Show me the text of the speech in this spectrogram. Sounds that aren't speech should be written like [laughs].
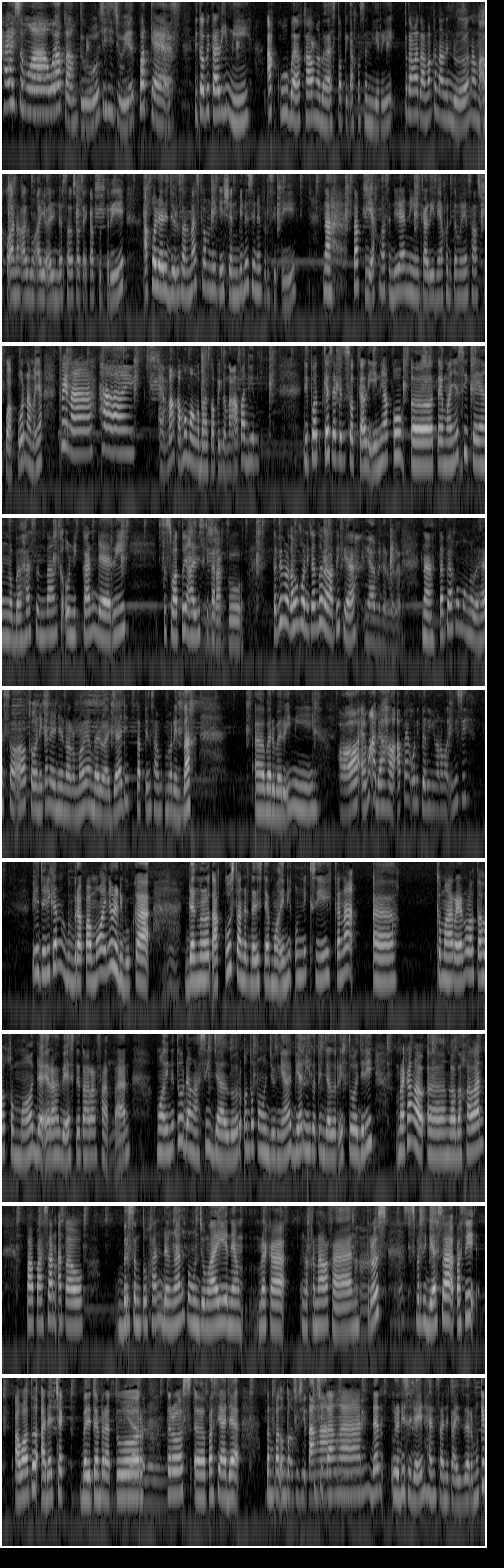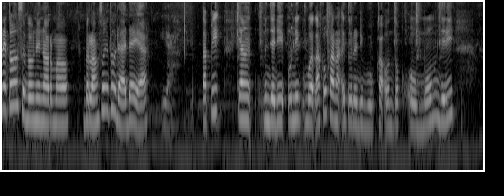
Hai semua, welcome to Sisi Cuit Podcast. Di topik kali ini, aku bakal ngebahas topik aku sendiri. Pertama-tama kenalin dulu, nama aku Anak Agung Ayu Adinda Saraswati Eka Putri. Aku dari jurusan Mass Communication Binus University. Nah, tapi aku nggak sendirian nih. Kali ini aku ditemenin sama sepupu aku, namanya Vena. Hai, emang kamu mau ngebahas topik tentang apa, Din? Di podcast episode kali ini aku eh, temanya sih kayak ngebahas tentang keunikan dari sesuatu yang ada di sekitar aku. Tapi menurut aku keunikan tuh relatif ya. Ya, bener-bener. Nah, tapi aku mau ngebahas soal keunikan dari new normal yang baru aja ditetapin sama pemerintah eh, baru-baru ini. Oh, emang ada hal apa yang unik dari new normal ini sih? Ya jadi kan beberapa mall ini udah dibuka dan menurut aku standar dari setiap mall ini unik sih. Karena eh kemarin waktu aku ke mall daerah BSD Tangerang Selatan mall ini tuh udah ngasih jalur untuk pengunjungnya biar ngikutin jalur itu. Jadi mereka nggak eh, nggak bakalan papasan atau bersentuhan dengan pengunjung lain yang mereka nggak kenal kan. Terus seperti biasa pasti awal tuh ada cek body temperatur bener-bener. Terus eh, pasti ada tempat untuk Oh, cuci tangan. cuci tangan dan udah disediain hand sanitizer mungkin itu sebelum new normal berlangsung itu udah ada ya Iya. tapi yang menjadi unik buat aku karena itu udah dibuka untuk umum jadi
